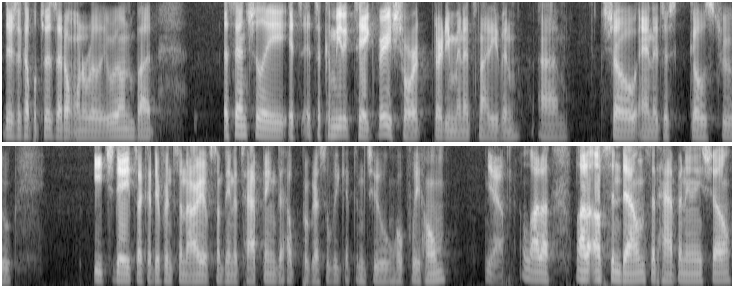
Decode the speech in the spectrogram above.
there's a couple twists I don't want to really ruin, but essentially it's it's a comedic take, very short, 30 minutes, not even um, show, and it just goes through each day. It's like a different scenario of something that's happening to help progressively get them to hopefully home Yeah. a lot of a lot of ups and downs that happen in a show.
